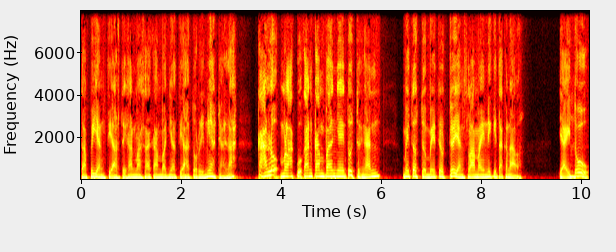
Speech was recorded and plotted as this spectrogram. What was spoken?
tapi yang diartikan masa kampanye diatur ini adalah kalau melakukan kampanye itu dengan metode-metode yang selama ini kita kenal, yaitu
